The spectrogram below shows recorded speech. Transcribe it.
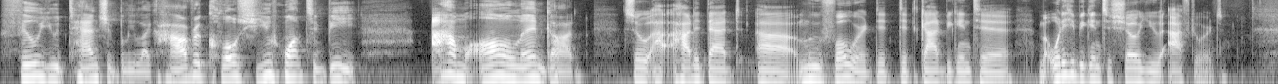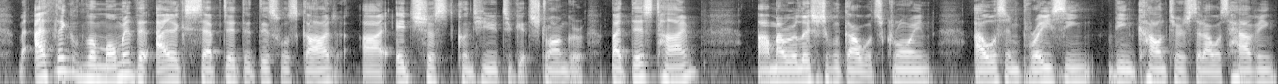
feel you tangibly. Like however close you want to be, I'm all in, God. So how did that uh, move forward? Did did God begin to? What did He begin to show you afterwards? I think the moment that I accepted that this was God, uh, it just continued to get stronger. By this time, uh, my relationship with God was growing. I was embracing the encounters that I was having.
